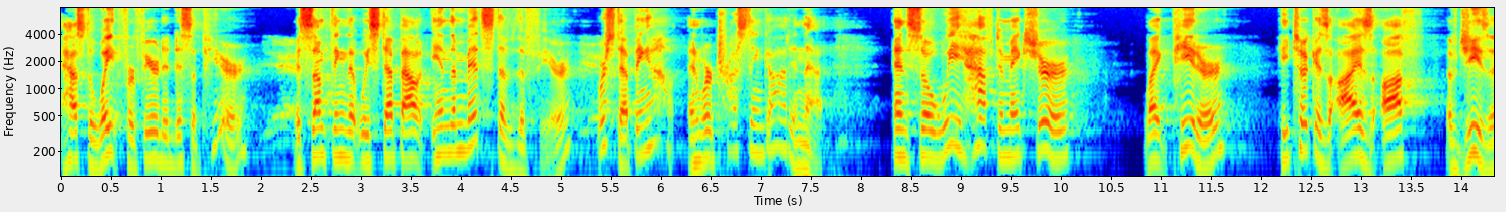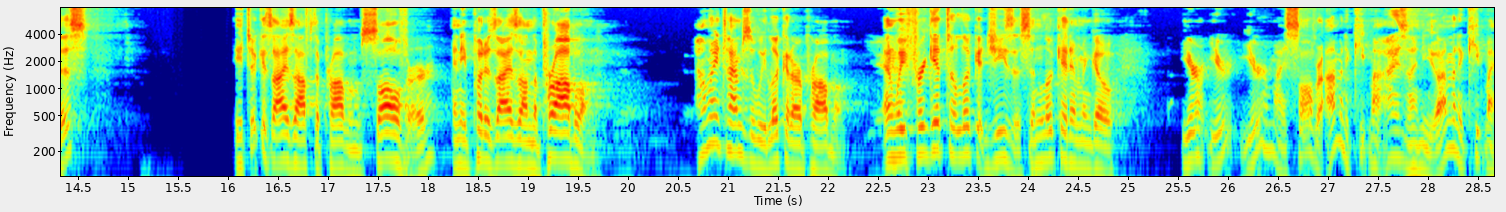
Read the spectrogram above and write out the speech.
has to wait for fear to disappear. Yeah. It's something that we step out in the midst of the fear. Yeah. We're stepping out and we're trusting God in that. And so we have to make sure, like Peter, he took his eyes off of Jesus. He took his eyes off the problem solver and he put his eyes on the problem. How many times do we look at our problem and we forget to look at Jesus and look at him and go, you're, you're, you're my solver. I'm going to keep my eyes on you. I'm going to keep my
